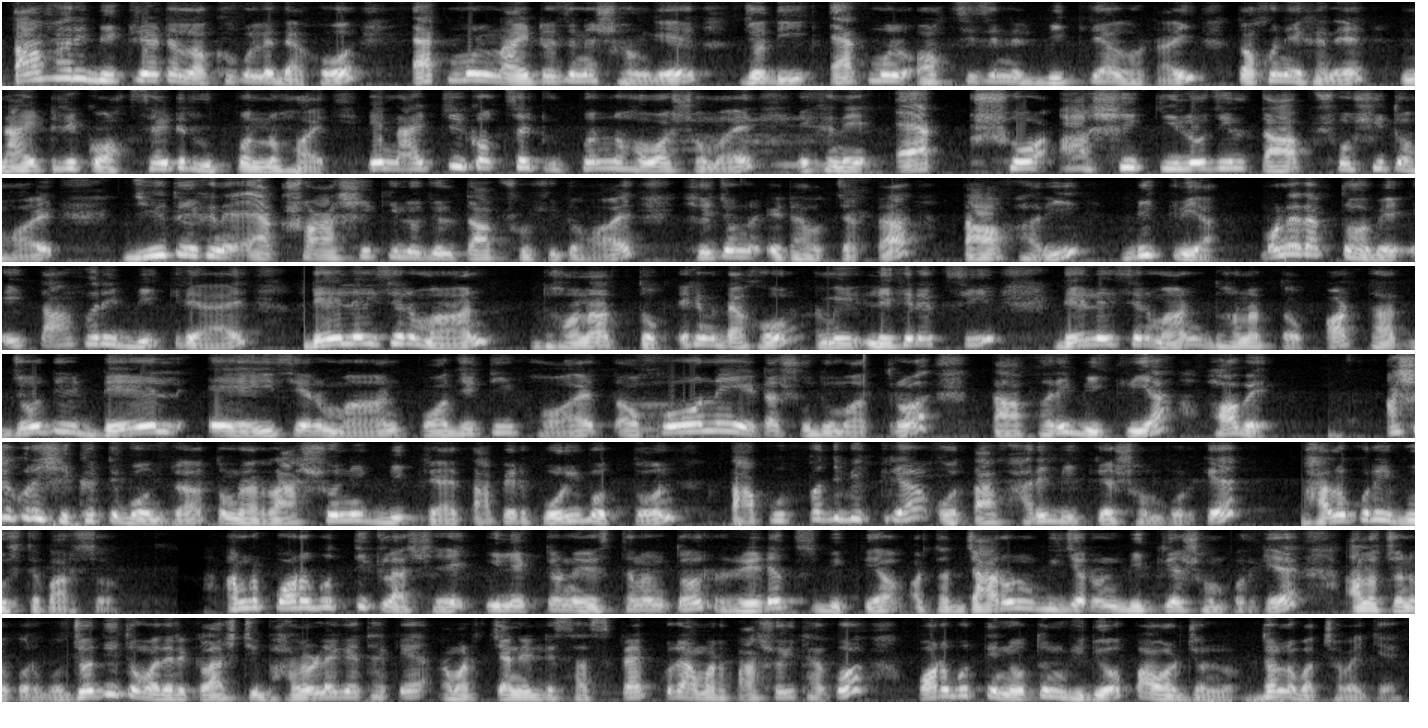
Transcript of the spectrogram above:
তাপহারি বিক্রিয়াটা লক্ষ্য করলে দেখো, এক মোল নাইট্রোজেনের সঙ্গে যদি এক মোল অক্সিজেনের বিক্রিয়া ঘটাই তখন এখানে নাইট্রিক অক্সাইডের উৎপন্ন হয়। এই নাইট্রিক অক্সাইড উৎপন্ন হওয়ার সময় এখানে একশো আশি কিলোজিল তাপ শোষিত হয়। যেহেতু এখানে একশো আশি কিলোজিল তাপ শোষিত হয় সেই জন্য এটা হচ্ছে একটা তাপহারি বিক্রিয়া। মনে রাখতে হবে, এই তাপহারি বিক্রিয়ায় ডেল এর মান ধনাত্মক। এখানে দেখো, আমি লিখে রাখছি ডেল এইচ এর মান ধনাত্মক। অর্থাৎ যদি ডেল এইচ এর মান পজিটিভ হয়, তখনই এটা শুধুমাত্র তাপহারি বিক্রিয়া হবে। আশা করি শিক্ষার্থী বন্ধুরা, তোমরা রাসায়নিক বিক্রিয়ায় তাপের পরিবর্তন, তাপ উৎপাদী বিক্রিয়া ও তাপহারি বিক্রিয়া সম্পর্কে ভালো করেই বুঝতে পারছ। আমরা পরবর্তী ক্লাসে ইলেকট্রনের স্থানান্তর রেডক্স বিক্রিয়া, অর্থাৎ জারণ বিজারণ বিক্রিয়া সম্পর্কে আলোচনা করব। যদি তোমাদের ক্লাসটি ভালো লেগে থাকে, আমার চ্যানেলটি সাবস্ক্রাইব করে আমার পাশেই থাকো। পরবর্তী নতুন ভিডিও পাওয়ার জন্য। ধন্যবাদ সবাইকে।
